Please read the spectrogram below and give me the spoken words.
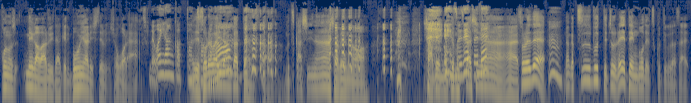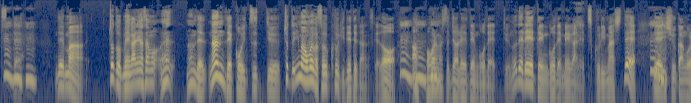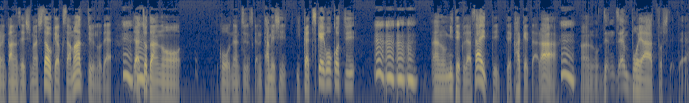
この目が悪いだけにぼんやりしてるでしょ、これ。それはいらんかったんで、うかな。それはいらんかったんですか？難しいな喋んの。喋んのって難しいなはい。それで、うん。なんか、つぶってちょっと0.5で作ってください、つって。で、まあ、ちょっとメガネ屋さんも、え、なんで、なんでこいつっていう、ちょっと今思えばそういう空気出てたんですけど、うんうんうんあ、わかりました、じゃあ0.5でっていうので、0.5でメガネ作りまして、で、うん1週間後に完成しました、お客様っていうので、うんじゃあちょっとあの、こう、なんつうんですかね、試しに、一回つけ心地、うん、うん、うん、うん。あの、見てくださいって言ってかけたら、うん。あの、全然ぼやーっとしてて、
